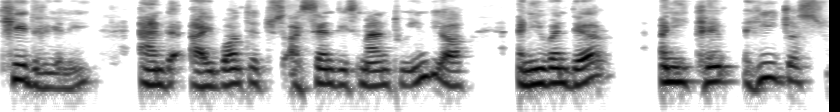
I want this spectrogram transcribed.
kid really. And I wanted to, I sent this man to India and he went there and he came, he just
